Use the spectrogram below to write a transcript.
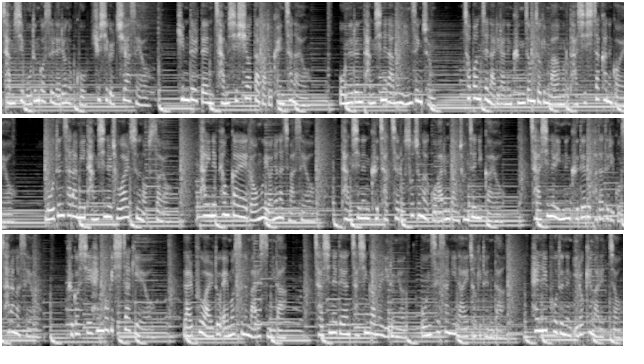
잠시 모든 것을 내려놓고 휴식을 취하세요. 힘들 땐 잠시 쉬었다가도 괜찮아요. 오늘은 당신의 남은 인생 중 첫 번째 날이라는 긍정적인 마음으로 다시 시작하는 거예요. 모든 사람이 당신을 좋아할 수는 없어요. 타인의 평가에 너무 연연하지 마세요. 당신은 그 자체로 소중하고 아름다운 존재니까요. 자신을 있는 그대로 받아들이고 사랑하세요. 그것이 행복의 시작이에요. 랄프 왈도 에머스는 말했습니다. 자신에 대한 자신감을 잃으면 온 세상이 나의 적이 된다. 헨리 포드는 이렇게 말했죠.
